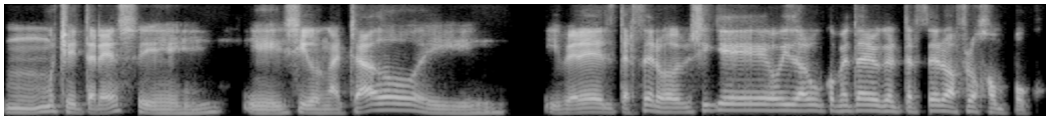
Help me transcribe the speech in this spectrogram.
mucho interés y, y sigo enganchado y, y veré el tercero. Sí que he oído algún comentario que el tercero afloja un poco.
